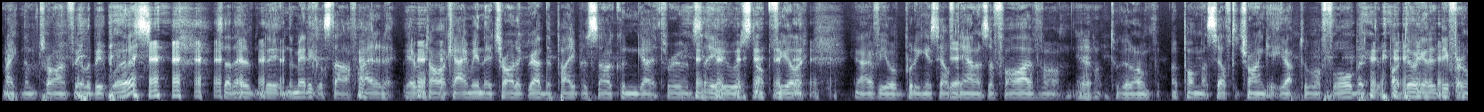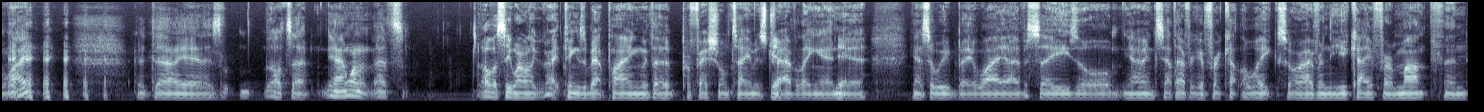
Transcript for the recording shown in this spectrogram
make them try and feel a bit worse. so the, the, the medical staff hated it. Every time I came in, they tried to grab the papers so I couldn't go through and see who was not feeling. You know, if you were putting yourself Yeah. down as a five, or, you know, I took it on upon myself to try and get you up to a four, but by doing it a different way. But uh, yeah, there's lots of yeah. One of, that's obviously one of the great things about playing with a professional team is Yeah. travelling and Yeah. yeah. you know, so we'd be away overseas or you know in South Africa for a couple of weeks or over in the UK for a month, and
